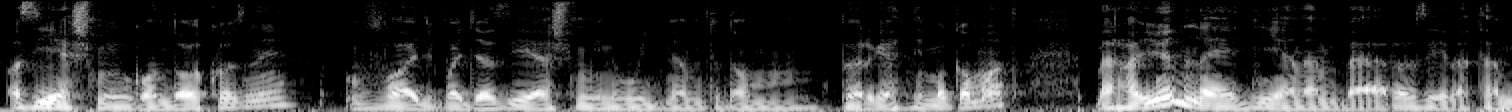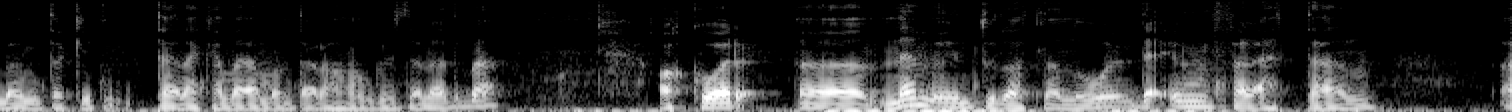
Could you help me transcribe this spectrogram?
az ilyesmin gondolkozni, vagy, vagy az ilyesmin úgy nem tudom pörgetni magamat, mert ha jönne egy ilyen ember az életemben, mint akit te nekem elmondtál a hangüzenetbe, akkor uh, nem öntudatlanul, de önfeledten uh,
